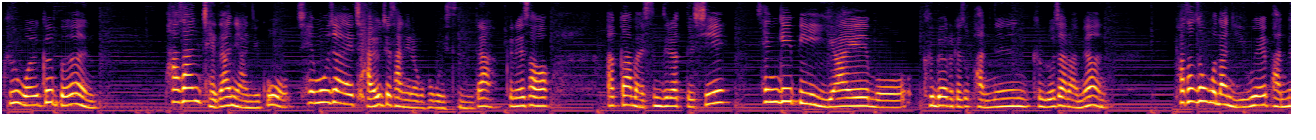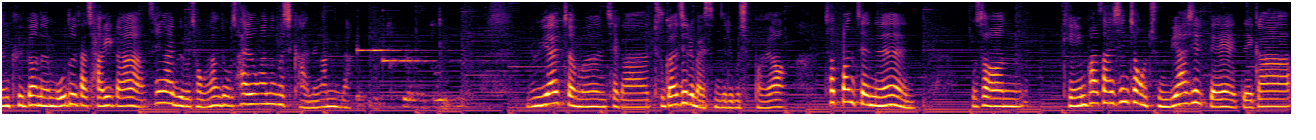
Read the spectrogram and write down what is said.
그 월급은 파산 재단이 아니고 채무자의 자유재산이라고 보고 있습니다. 그래서 아까 말씀드렸듯이 생계비 이하의 뭐 급여를 계속 받는 근로자라면 파산 선고 난 이후에 받는 급여는 모두 다 자기가 생활비로 정상적으로 사용하는 것이 가능합니다. 유의할 점은 제가 두 가지를 말씀드리고 싶어요. 첫 번째는 우선 개인 파산 신청을 준비하실 때 내가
